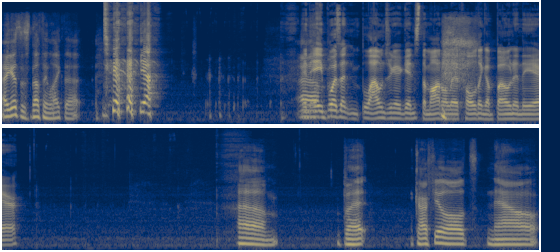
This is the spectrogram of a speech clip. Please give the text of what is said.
i guess it's nothing like that yeah. And Um, Abe wasn't lounging against the monolith holding a bone in the air. Um but garfield now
